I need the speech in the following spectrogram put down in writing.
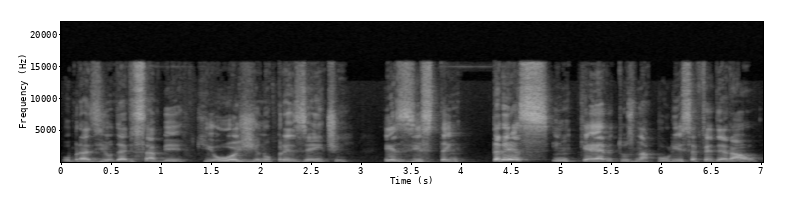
O Brasil deve saber que hoje, no presente, existem três inquéritos na Polícia Federal,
